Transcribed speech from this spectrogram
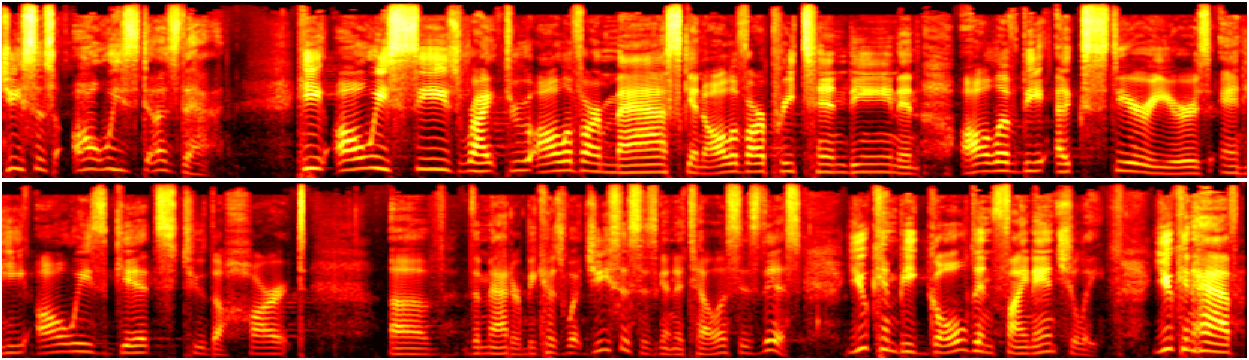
Jesus always does that. He always sees right through all of our mask and all of our pretending and all of the exteriors, and He always gets to the heart of the matter. Because what Jesus is going to tell us is this you can be golden financially. You can have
